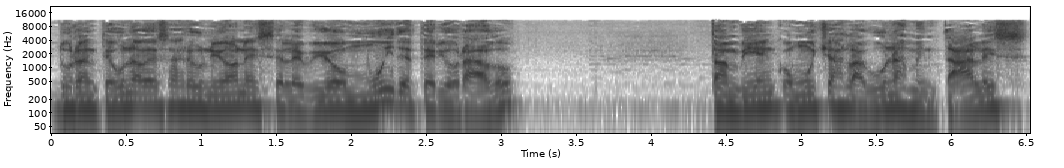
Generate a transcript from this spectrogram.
durante una de esas reuniones se le vio muy deteriorado también con muchas lagunas mentales,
